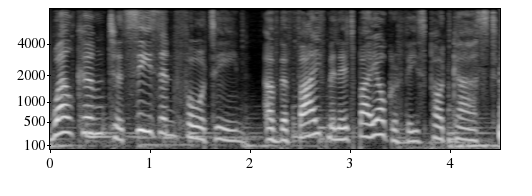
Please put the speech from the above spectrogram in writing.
Welcome to season 14 of the 5 Minute Biographies podcast.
